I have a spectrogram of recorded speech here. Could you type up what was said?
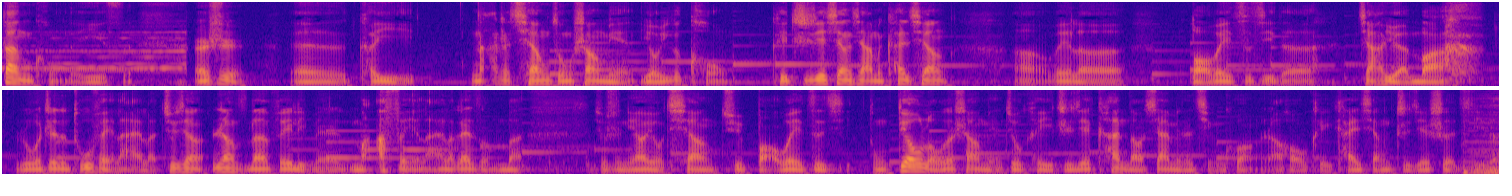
弹孔的意思，而是呃可以拿着枪从上面有一个孔，可以直接向下面开枪，啊，为了保卫自己的家园吧。如果真的土匪来了，就像《让子弹飞》里面马匪来了该怎么办？就是你要有枪去保卫自己，从碉楼的上面就可以直接看到下面的情况，然后可以开枪直接射击的。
